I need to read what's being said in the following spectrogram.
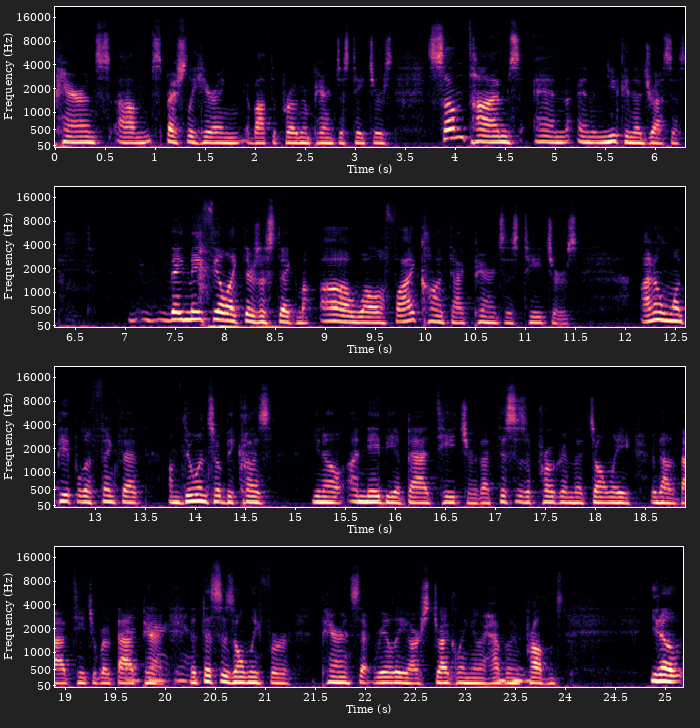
parents, um, especially hearing about the program, parents as teachers, sometimes, and and you can address this, they may feel like there's a stigma. Oh, well, if I contact parents as teachers, I don't want people to think that I'm doing so because you know I may be a bad teacher. That this is a program that's only, or not a bad teacher, but a bad, Bad parent. parent, yeah. That this is only for parents that really are struggling and are having Mm-hmm. problems. You know,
